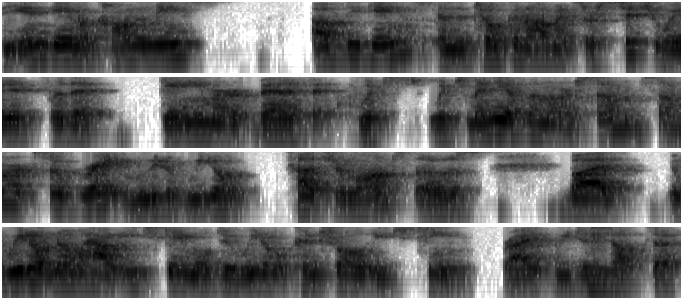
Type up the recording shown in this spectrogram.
the in-game economies of the games and the tokenomics are situated for the gamer benefit which which many of them are. Some some aren't so great we don't we don't touch or launch those but we don't know how each game will do. We don't control each team right? We just Hmm. help to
